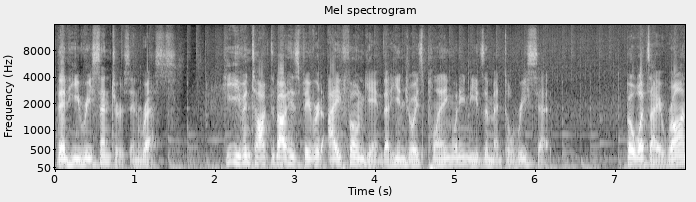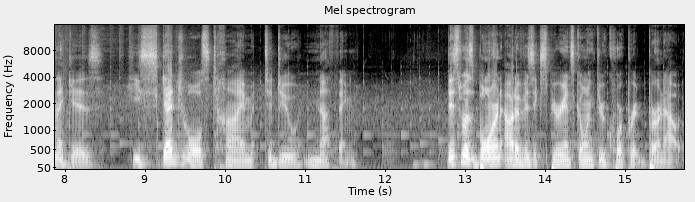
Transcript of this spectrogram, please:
then he recenters and rests. He even talked about his favorite iPhone game that he enjoys playing when he needs a mental reset. But what's ironic is he schedules time to do nothing. This was born out of his experience going through corporate burnout,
